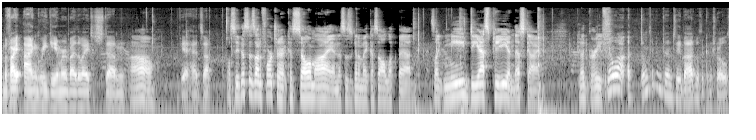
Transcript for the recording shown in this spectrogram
I'm a very angry gamer, by the way, just um, Oh. give you a heads up. Well, see, this is unfortunate because so am I, and this is gonna make us all look bad. It's like me, DSP, and this guy. Good grief. You know what? I don't think I'm doing too bad with the controls.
